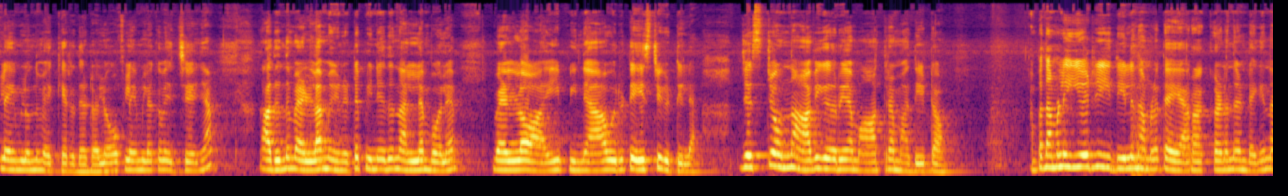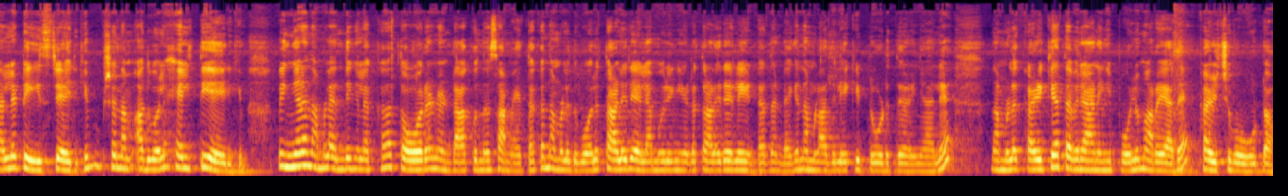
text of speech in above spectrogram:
ഫ്ലെയിമിലൊന്നും വെക്കരുത് കേട്ടോ ലോ ഫ്ലെയിമിലൊക്കെ വെച്ച് കഴിഞ്ഞാൽ അതിൽ നിന്ന് വെള്ളം വീണിട്ട് പിന്നെ ഇത് നല്ല പോലെ വെള്ളമായി പിന്നെ ആ ഒരു ടേസ്റ്റ് കിട്ടില്ല. ജസ്റ്റ് ഒന്ന് ആവി കയറിയാൽ മാത്രം മതി കേട്ടോ അപ്പോൾ നമ്മൾ ഈ ഒരു രീതിയിൽ നമ്മൾ തയ്യാറാക്കണമെന്നുണ്ടെങ്കിൽ നല്ല ടേസ്റ്റ് ആയിരിക്കും പക്ഷെ അതുപോലെ ഹെൽത്തി ആയിരിക്കും. അപ്പോൾ ഇങ്ങനെ നമ്മൾ എന്തെങ്കിലുമൊക്കെ തോരൻ ഉണ്ടാക്കുന്ന സമയത്തൊക്കെ നമ്മൾ ഇതുപോലെ തളിരില മുരിങ്ങയുടെ തളിരില ഉണ്ടെന്നുണ്ടെങ്കിൽ നമ്മൾ അതിലേക്ക് ഇട്ട് കൊടുത്തു കഴിഞ്ഞാൽ നമ്മൾ കഴിക്കാത്തവരാണെങ്കിൽ പോലും അറിയാതെ കഴിച്ചു പോകും കേട്ടോ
